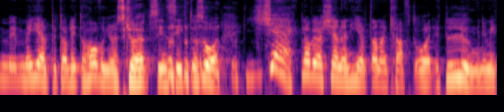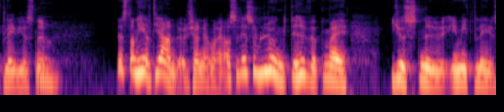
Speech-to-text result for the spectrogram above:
med hjälp av lite havregrynsgrötsinsikt och så. Jäklar vad jag känner en helt annan kraft och ett lugn i mitt liv just nu. Mm. Nästan helt hjärndöd känner jag mig. Alltså det är så lugnt i huvudet på mig just nu i mitt liv.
